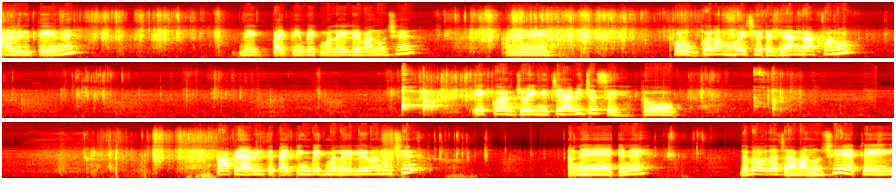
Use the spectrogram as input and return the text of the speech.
આવી રીતે એને બેગ, પાઇપિંગ બેગમાં લઈ લેવાનું છે. અને થોડુંક ગરમ હોય છે એટલે ધ્યાન રાખવાનું. એકવાર જોઈ નીચે આવી જશે તો તો આપણે આવી રીતે પાઇપિંગ બેગમાં લઈ લેવાનું છે અને એને દબાવતા જવાનું છે એટલે એ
